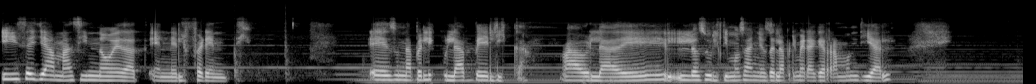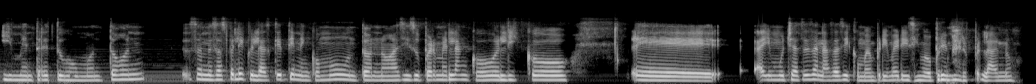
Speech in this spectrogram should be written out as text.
y se llama Sin novedad en el frente. Es una película bélica, habla de los últimos años de la Primera Guerra Mundial y me entretuvo un montón. Son esas películas que tienen como un tono así súper melancólico. Eh, hay muchas escenas así como en primerísimo primer plano,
